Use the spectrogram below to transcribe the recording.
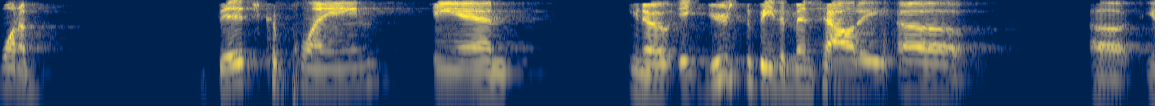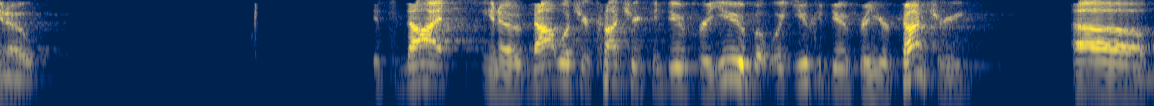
want to bitch, complain, and you know, it used to be the mentality of, uh, you know, it's not, you know, not what your country can do for you, but what you can do for your country. Um,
